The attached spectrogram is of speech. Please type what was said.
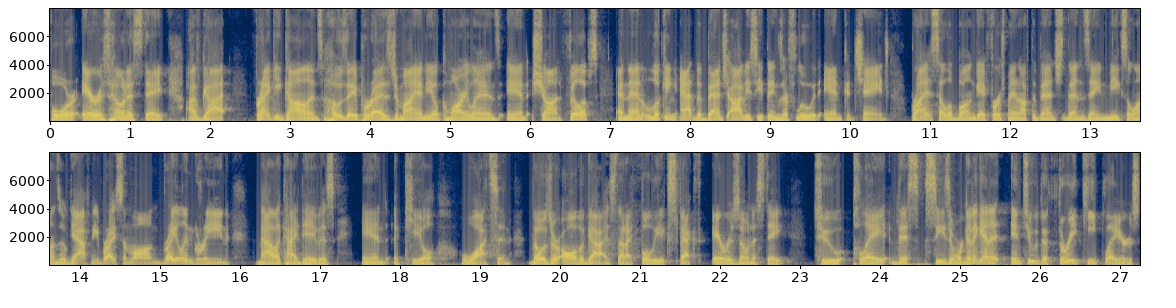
for Arizona State, I've got Frankie Collins, Jose Perez, Jamiya Neal, Kamari Lands, and Shawn Phillips. And then looking at the bench, obviously things are fluid and could change. Bryant Selebangue, first man off the bench, then Zane Meeks, Alonzo Gaffney, Bryson Long, Braylon Green, Malachi Davis, and Akil Watson. Those are all the guys that I fully expect Arizona State to play this season. We're going to get into the three key players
